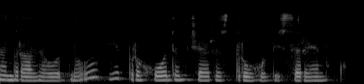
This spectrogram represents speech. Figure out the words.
Набрали одну і проходимо через другу бісеринку.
